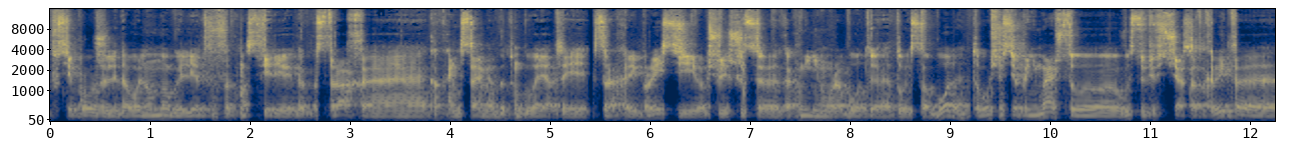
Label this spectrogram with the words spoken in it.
все прожили довольно много лет в атмосфере как бы страха, как они сами об этом говорят, и страха репрессий, и вообще лишиться как минимум работы, а то и свободы, то, в общем, все понимают, что выступив сейчас открыто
